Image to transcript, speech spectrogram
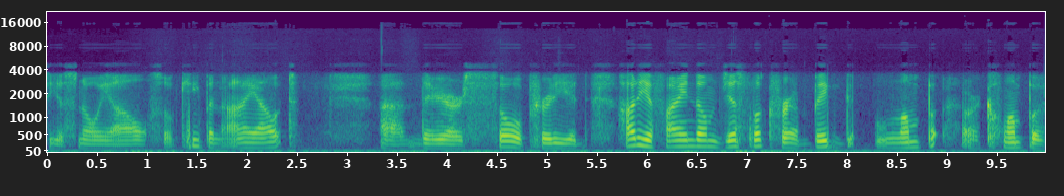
see a snowy owl. So keep an eye out. Uh, they are so pretty. How do you find them? Just look for a big lump or clump of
